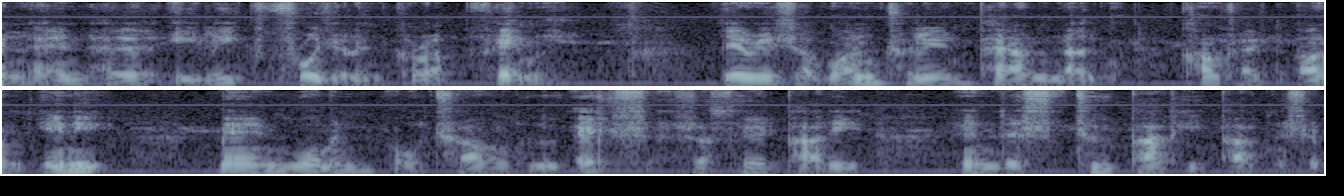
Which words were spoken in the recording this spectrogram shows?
II and her elite fraudulent corrupt family. There is a one trillion pound note contract on any man, woman or child who acts as a third party in this two-party partnership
